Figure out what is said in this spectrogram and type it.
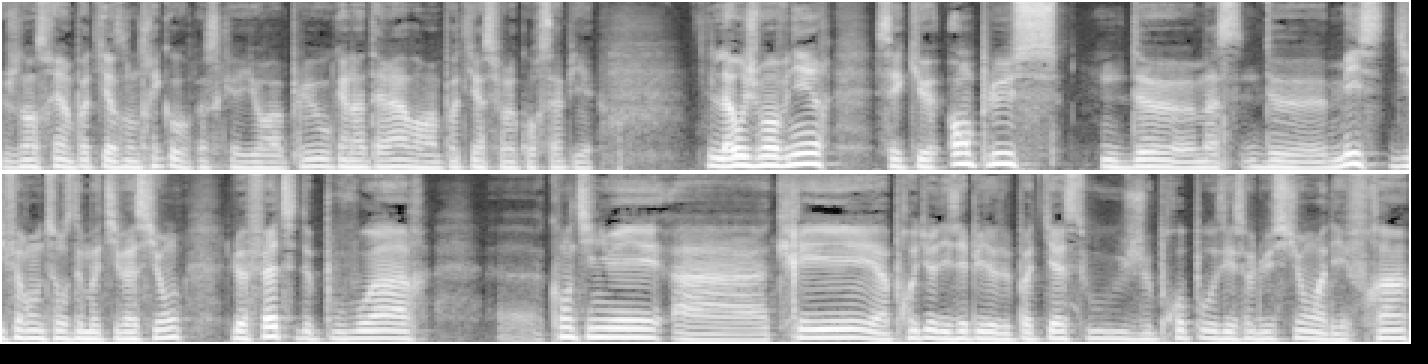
je lancerai un podcast dans le tricot parce qu'il n'y aura plus aucun intérêt à avoir un podcast sur la course à pied. Là où je veux en venir, c'est que en plus de, de mes différentes sources de motivation, le fait de pouvoir continuer à créer, à produire des épisodes de podcast où je propose des solutions à des freins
